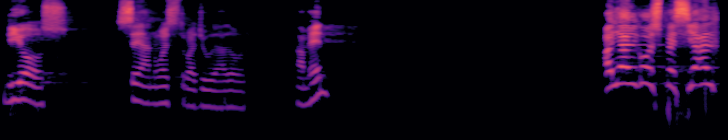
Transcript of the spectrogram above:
Dios sea nuestro ayudador. Amén. Hay algo especial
